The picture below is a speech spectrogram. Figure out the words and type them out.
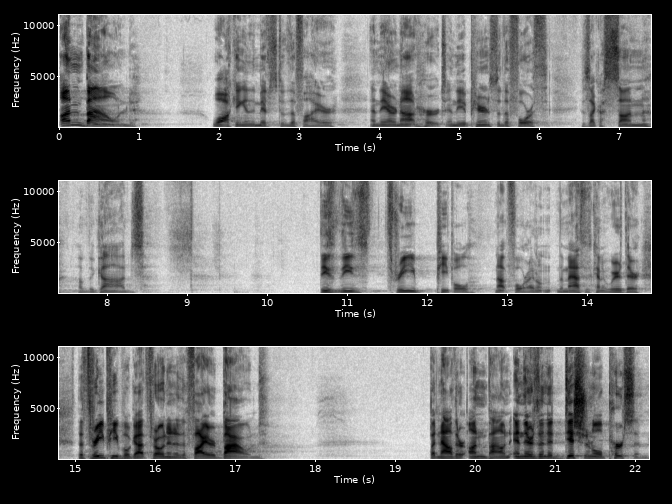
unbound walking in the midst of the fire, and they are not hurt. And the appearance of the fourth is like a son of the gods. These, these three people, not four, I don't, the math is kind of weird there. The three people got thrown into the fire bound, but now they're unbound, and there's an additional person.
